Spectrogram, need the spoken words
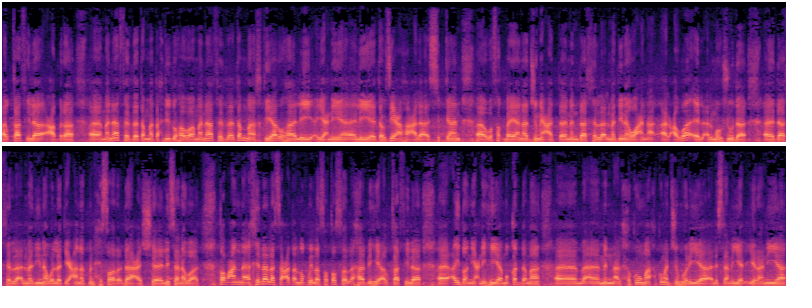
القافلة عبر منافذ تم تحديدها ومنافذ تم اختيارها لي يعني لتوزيعها على السكان وفق بيانات جمعت من داخل المدينة وعن العوائل الموجودة داخل المدينة والتي عانت من حصار داعش لسنوات. طبعا خلال الساعات المقبلة ستصل هذه القافلة أيضا يعني هي مقدمة من الحكومة حكومة الجمهورية الإسلامية الإيرانية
